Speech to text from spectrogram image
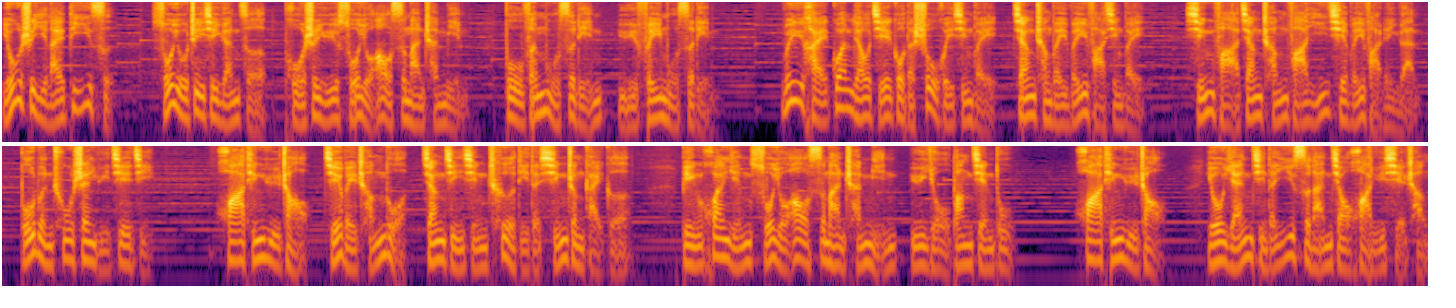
有史以来第一次，所有这些原则普施于所有奥斯曼臣民，不分穆斯林与非穆斯林。危害官僚结构的受贿行为将成为违法行为，刑法将惩罚一切违法人员，不论出身与阶级。花厅预兆结尾承诺将进行彻底的行政改革，并欢迎所有奥斯曼臣民与友邦监督。花厅预兆由严谨的伊斯兰教话语写成，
